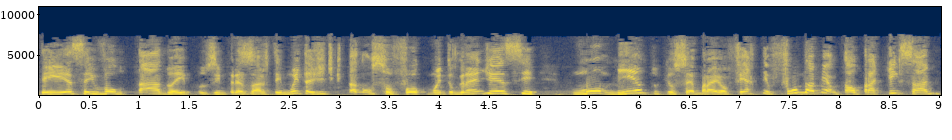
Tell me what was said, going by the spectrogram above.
tem esse aí voltado aí para os empresários. Tem muita gente que está num sufoco muito grande e esse momento que o Sebrae oferta é fundamental para quem sabe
